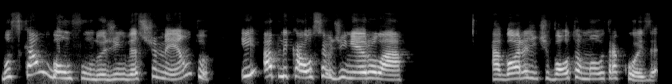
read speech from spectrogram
buscar um bom fundo de investimento e aplicar o seu dinheiro lá. Agora a gente volta a uma outra coisa.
